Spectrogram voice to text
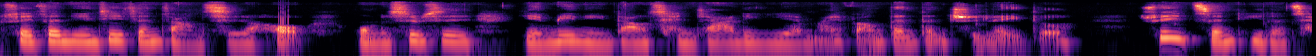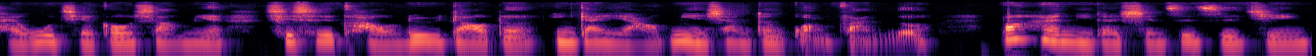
随着年纪增长之后，我们是不是也面临到成家立业、买房等等之类的？所以整体的财务结构上面，其实考虑到的应该也要面向更广泛了，包含你的闲置资金、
